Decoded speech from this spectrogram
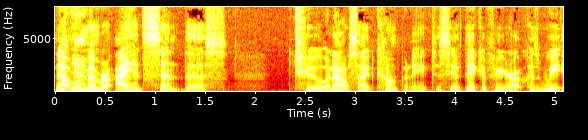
Now, Yeah. remember, I had sent this to an outside company to see if they could figure out because we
